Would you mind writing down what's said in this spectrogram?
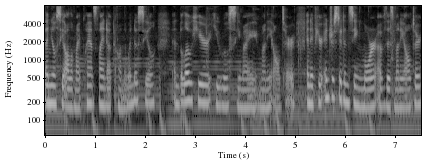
Then you'll see all of my plants lined up on the windowsill, and below here you will see my money altar. And if you're interested in seeing more of this money altar,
